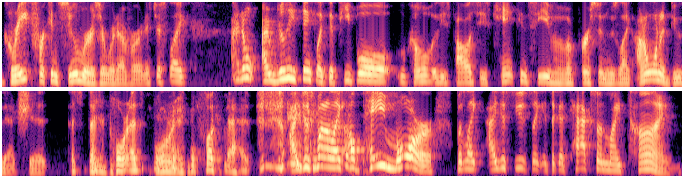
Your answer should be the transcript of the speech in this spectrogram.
great for consumers or whatever. And it's just like, I don't, I really think like the people who come up with these policies can't conceive of a person who's like, I don't want to do that shit. That's that's boring. That's boring. Fuck that. I just want to like, I'll pay more, but like, I just use like it's like a tax on my time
